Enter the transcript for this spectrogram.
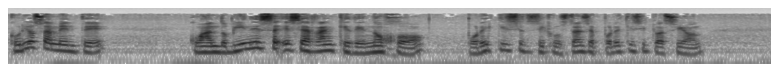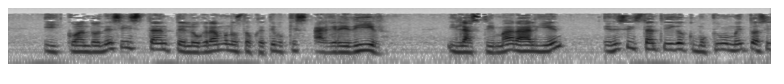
curiosamente, cuando viene ese, ese arranque de enojo, por X circunstancia, por X situación, y cuando en ese instante logramos nuestro objetivo, que es agredir y lastimar a alguien, en ese instante llega como que un momento así,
